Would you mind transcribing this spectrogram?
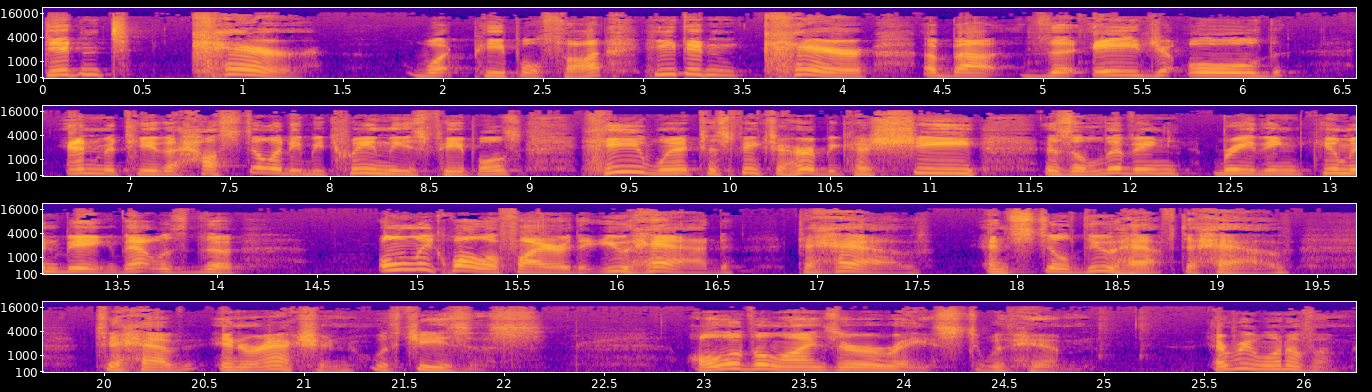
didn't care what people thought. He didn't care about the age old enmity, the hostility between these peoples. He went to speak to her because she is a living, breathing human being. That was the only qualifier that you had to have and still do have to have to have interaction with Jesus. All of the lines are erased with him, every one of them.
